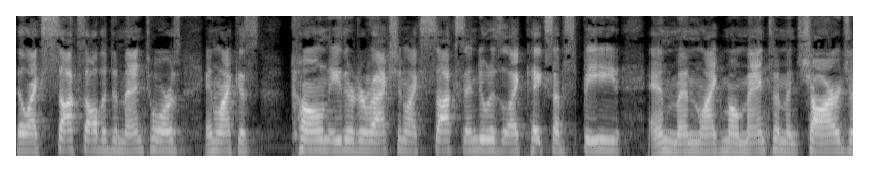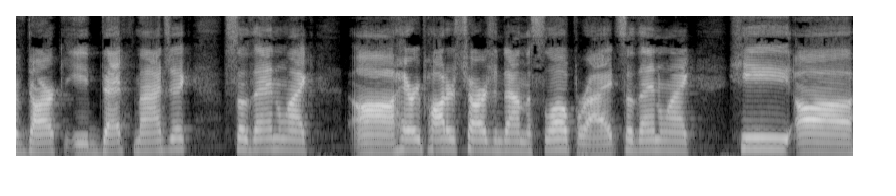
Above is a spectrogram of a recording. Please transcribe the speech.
that like sucks all the dementors and like this cone either direction, like sucks into it as it like picks up speed and, then like momentum and charge of dark death magic. So then like uh Harry Potter's charging down the slope, right? So then like he uh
